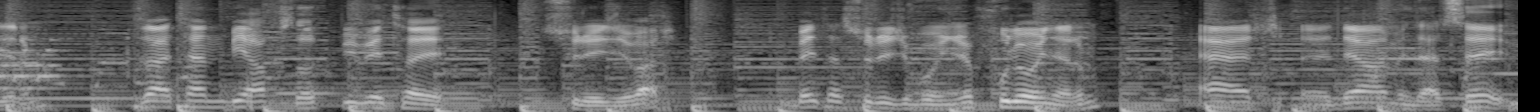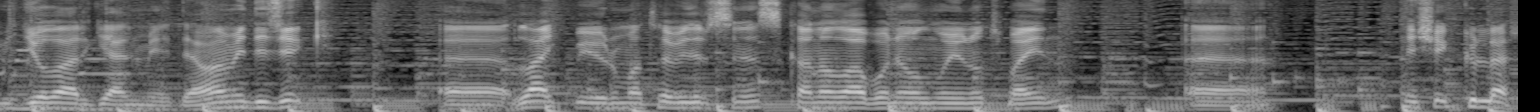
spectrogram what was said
ederim. Zaten bir haftalık bir beta süreci var. Beta süreci boyunca full oynarım. Eğer e, devam ederse videolar gelmeye devam edecek. E, like ve yorum atabilirsiniz. Kanala abone olmayı unutmayın. E, teşekkürler.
